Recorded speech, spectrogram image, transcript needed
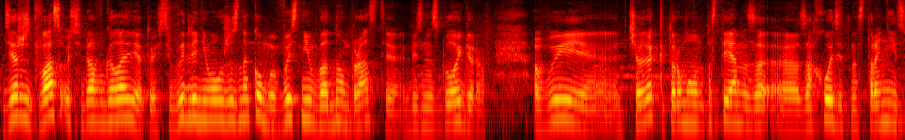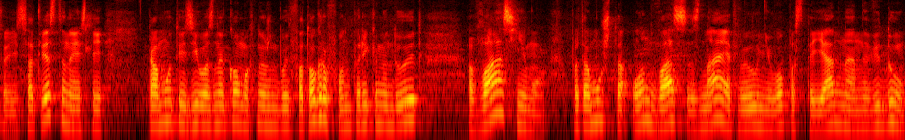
держит вас у себя в голове, то есть вы для него уже знакомы, вы с ним в одном братстве бизнес-блогеров, вы человек, которому он постоянно за, э, заходит на страницу, и, соответственно, если кому-то из его знакомых нужен будет фотограф, он порекомендует вас ему, потому что он вас знает, вы у него постоянно на виду.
